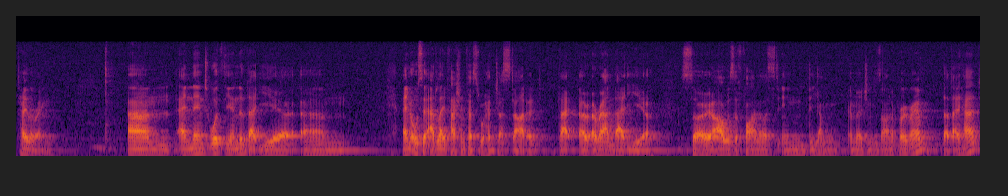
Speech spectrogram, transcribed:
tailoring. Um, and then towards the end of that year, um, and also Adelaide Fashion Festival had just started that uh, around that year. So I was a finalist in the Young Emerging Designer program that they had.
